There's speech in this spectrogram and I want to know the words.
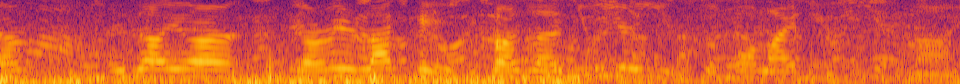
you're, it's all you're, you're really lucky because the New Year Eve, so more lighting at 9.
